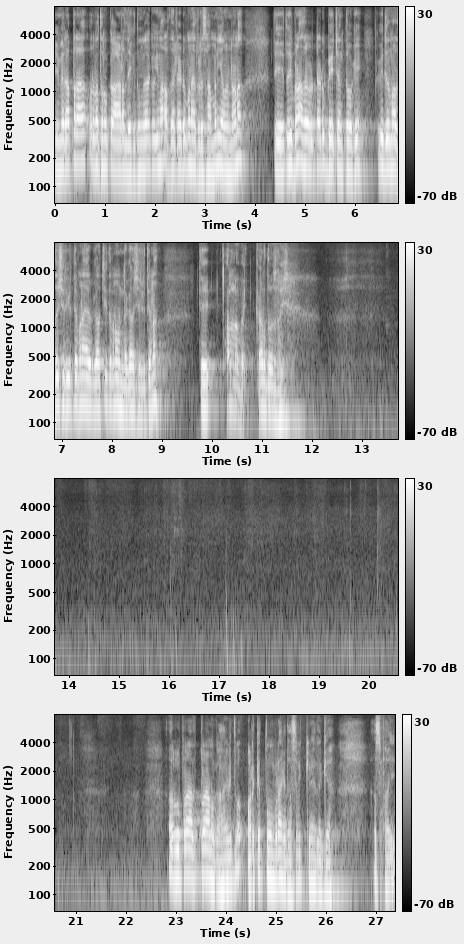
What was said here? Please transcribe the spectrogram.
ਵੀ ਮੇਰਾ ਭਰਾ ਔਰ ਮੈਂ ਤੁਹਾਨੂੰ ਕਾਰਡ ਲਿਖ ਦੂੰਗਾ, ਕਿਉਂਕਿ ਮੈਂ ਆਪਦਾ ਟੈਟੂ ਬਣਾਇਆ ਤੁਹਾਡੇ ਸਾਹਮਣੇ ਆਉਣਾ ਨਾ ਤੇ ਤੁਸੀਂ ਬਣਾ ਸਕਦੇ ਟੈਟੂ ਬੇਚੰਤ ਹੋ ਕੇ, ਕਿਉਂਕਿ ਜਦੋਂ ਮੈਂ ਆਪਦੇ ਸਰੀਰ ਤੇ ਬਣਾਇਆ ਗਲਤ ਚੀਜ਼ ਤੇ ਬਣਾਉਣ ਲੱਗਾ ਸਰੀਰ ਤੇ ਨਾ ਤੇ ਹਲੋ ਬਾਈ, ਕਰ ਦੋ ਬਾਈ। ਔਰ ਉਹ ਭਰਾ ਭਰਾ ਨੂੰ ਕਹਾਂਗੇ ਵੀ ਤੂੰ ਫੜ ਕੇ ਤੂੰ ਬਣਾ ਕੇ ਦੱਸ ਵੀ ਕਿਵੇਂ ਲੱਗਿਆ। ਸਫ਼ਾਈ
